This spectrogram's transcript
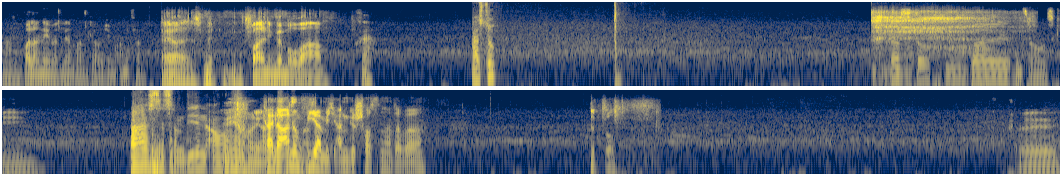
Ja, so einen Baller nehmen, das lernt man, glaube ich, am Anfang. Ja, das ist mit, vor allem mit dem Oberarm. Hast du? Lass doch den Ball ins Ausgehen. Was? Das haben die denn auch? Ja, den Keine Ahnung, wie er mich angeschossen hat, aber. So. Schön.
